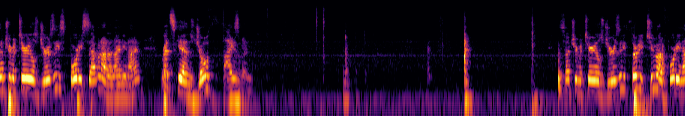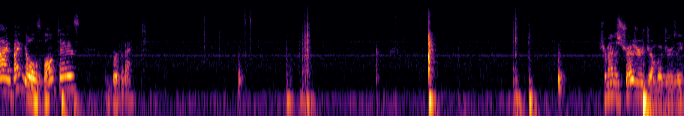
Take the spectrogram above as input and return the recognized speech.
Century Materials jerseys, 47 out of 99. Redskins, Joe Theismann. Century Materials jersey, 32 out of 49. Bengals, Vontaze, Burfict. Tremendous Treasures jumbo jersey.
